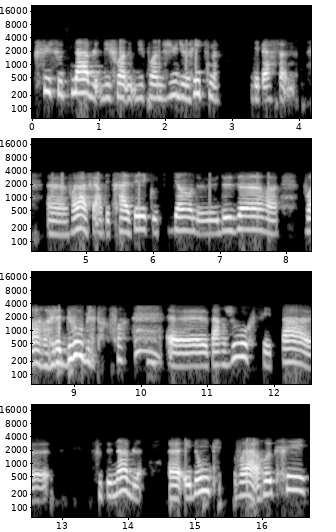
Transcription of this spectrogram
plus soutenables du point, du point de vue du rythme des personnes. Euh, voilà, faire des trajets quotidiens de deux heures, euh, voire le double parfois euh, par jour, c'est pas euh, soutenable. Euh, et donc, voilà, recréer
